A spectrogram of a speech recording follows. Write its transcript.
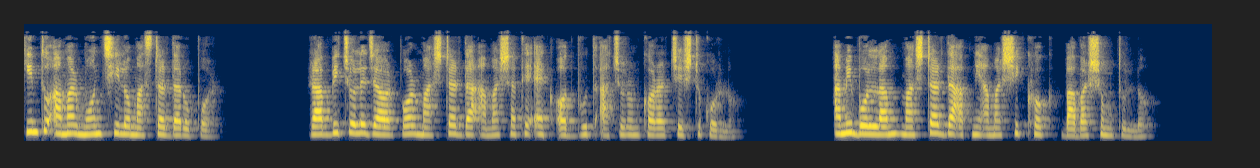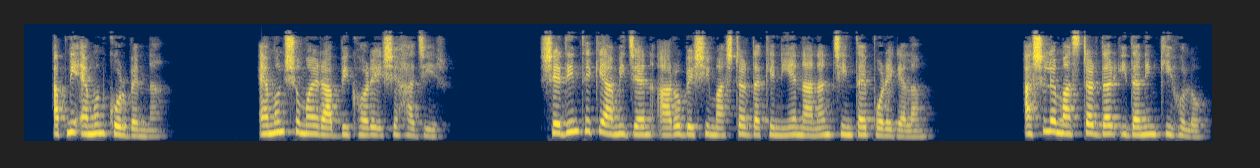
কিন্তু আমার মন ছিল মাস্টারদার উপর। রাব্বি চলে যাওয়ার পর মাস্টারদা আমার সাথে এক অদ্ভুত আচরণ করার চেষ্টা করল। আমি বললাম মাস্টারদা আপনি আমার শিক্ষক, বাবার সমতুল্য। আপনি এমন করবেন না। এমন সময় রাব্বি ঘরে এসে হাজির। সেদিন থেকে আমি যেন আরও বেশি মাস্টারদাকে নিয়ে নানান চিন্তায় পড়ে গেলাম। আসলে মাস্টারদার ইদানিং কি হলো?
